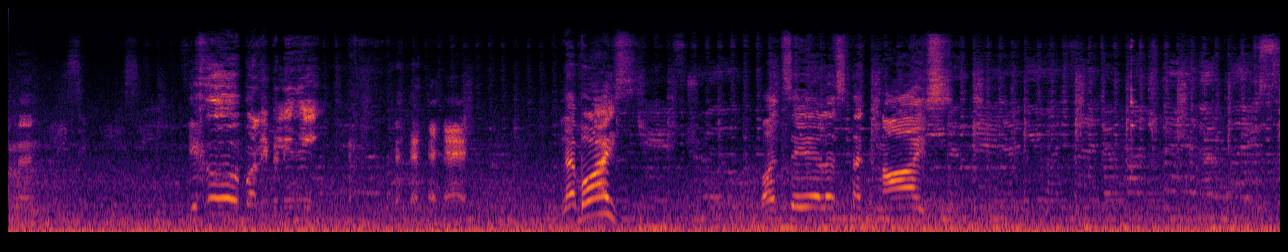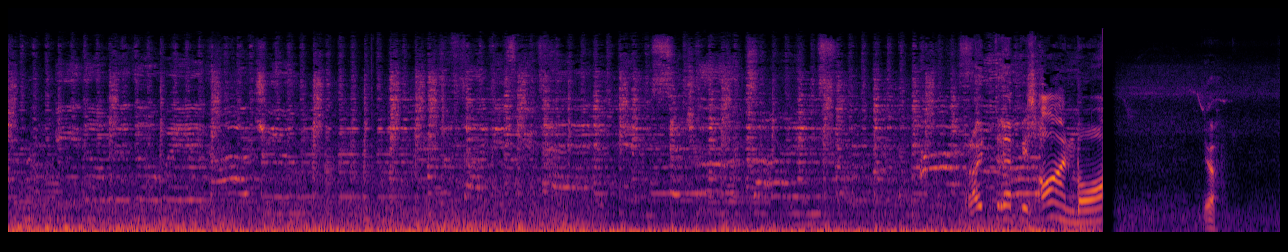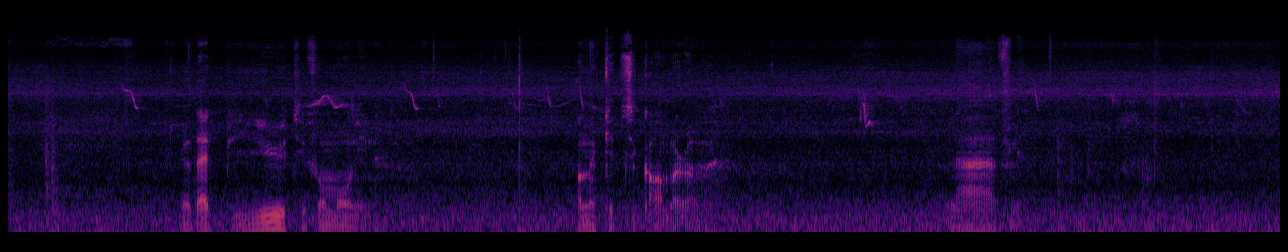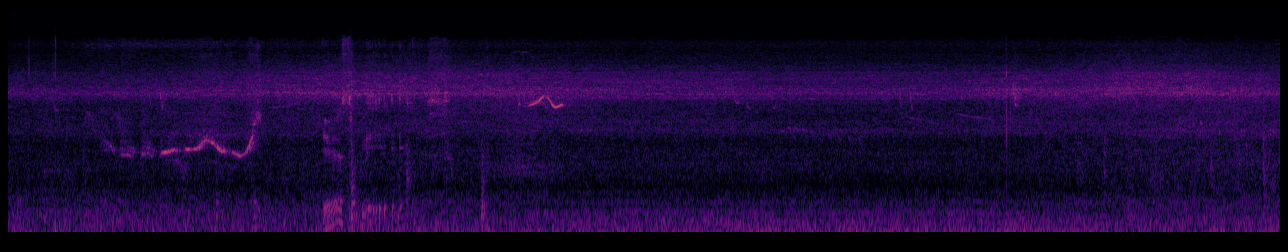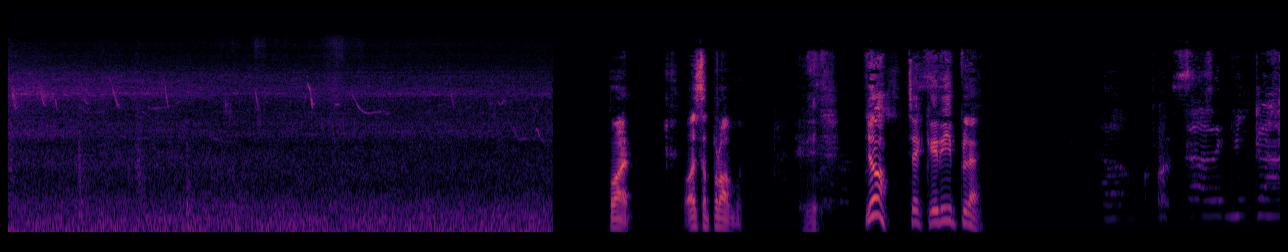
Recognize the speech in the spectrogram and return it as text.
Yeah, man. Hijo, Bali Belini. Nou, boys. Wat sê julle stuk nice? Road trip is on, boy. Yeah. Look at that beautiful morning on the Kitsi camera. Lovely. Yes, please. What? What's the problem? Ja, check die replay.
